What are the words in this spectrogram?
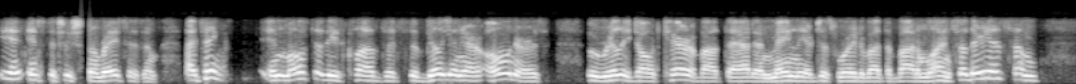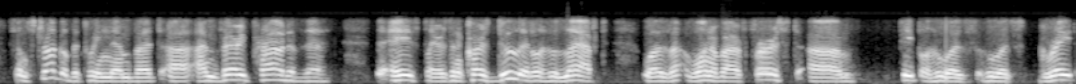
institutional racism. I think in most of these clubs, it's the billionaire owners who really don't care about that and mainly are just worried about the bottom line. So there is some some struggle between them, but uh, I'm very proud of the the A's players, and of course Doolittle, who left, was one of our first um, people who was who was great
